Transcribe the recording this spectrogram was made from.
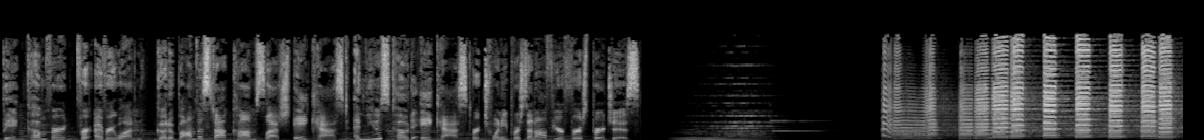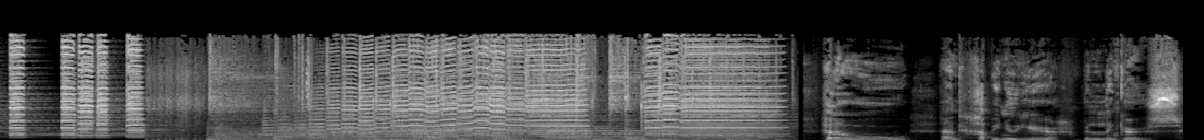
Big comfort for everyone. Go to bombas.com slash ACAST and use code ACAST for 20% off your first purchase. Hello and Happy New Year, Blinkers.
